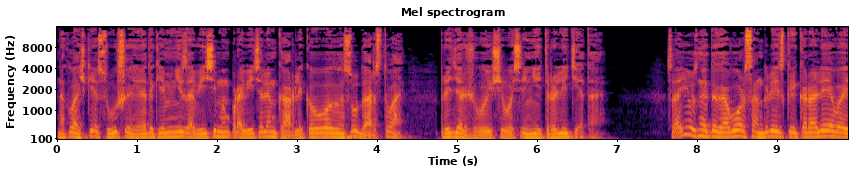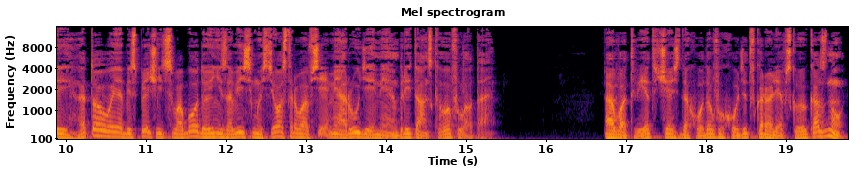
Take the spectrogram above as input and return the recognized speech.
на клочке суши эдаким независимым правителем карликового государства, придерживающегося нейтралитета. Союзный договор с английской королевой, готовый обеспечить свободу и независимость острова всеми орудиями британского флота. А в ответ часть доходов уходит в королевскую казну,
